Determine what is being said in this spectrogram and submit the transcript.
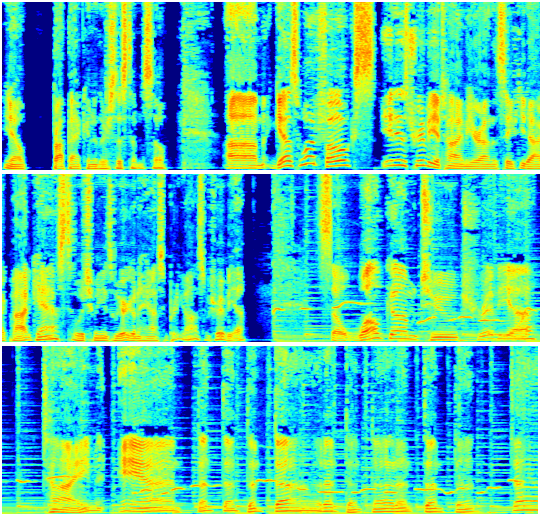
you know, brought back into their systems. So, um, guess what, folks? It is trivia time here on the Safety Doc podcast, which means we are going to have some pretty awesome trivia. So welcome to trivia time and dun dun dun dun dun dun dun dun dun dun.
